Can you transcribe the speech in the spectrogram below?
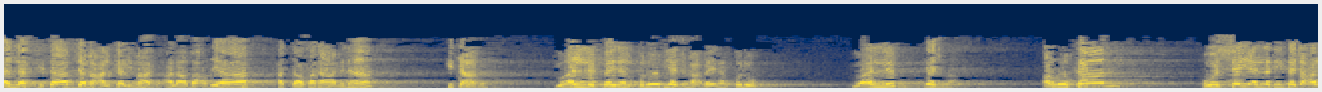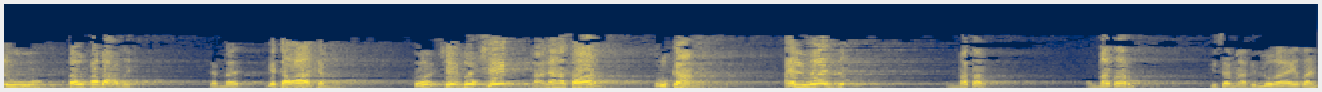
ألف كتاب جمع الكلمات على بعضها حتى صنع منها كتابا يؤلف بين القلوب يجمع بين القلوب. يؤلف يجمع. الركام هو الشيء الذي تجعله فوق بعضه. لما يتراكم. شيء فوق شيء معناها صار ركام الودق المطر. المطر يسمى في اللغة أيضا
